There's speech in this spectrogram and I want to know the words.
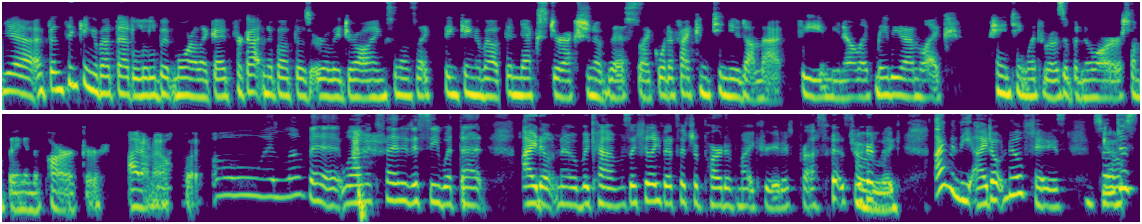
Yeah, I've been thinking about that a little bit more. Like I'd forgotten about those early drawings and I was like thinking about the next direction of this. Like, what if I continued on that theme? You know, like maybe I'm like painting with Rosa Bonheur or something in the park or I don't know. But oh, I love it. Well, I'm excited to see what that I don't know becomes. I feel like that's such a part of my creative process totally. where I'm like, I'm in the I don't know phase. So. I'm just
